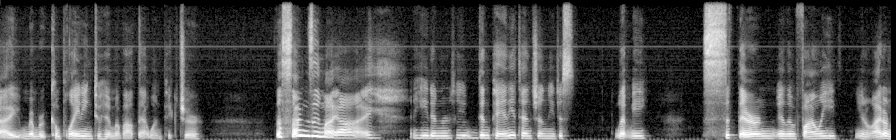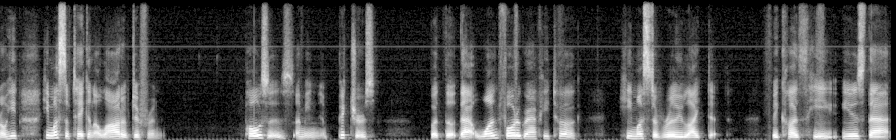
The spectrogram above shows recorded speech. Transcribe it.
I remember complaining to him about that one picture. The sun's in my eye. And he didn't, he didn't pay any attention. He just let me sit there and, and then finally he you know i don't know he he must have taken a lot of different poses i mean pictures but the, that one photograph he took he must have really liked it because he used that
